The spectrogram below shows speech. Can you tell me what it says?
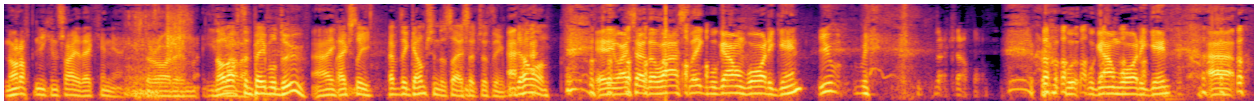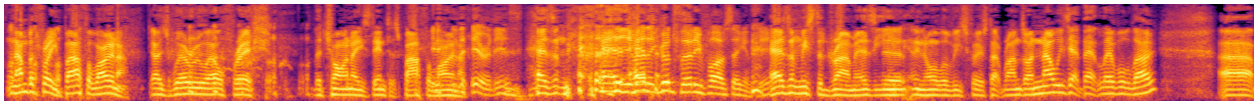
Not often you can say that, can you? Used to ride her. Not mother. often people do Aye. actually have the gumption to say such a thing. But go on. anyway, so the last leg, we're going wide again. You. no, go on. We're going wide again. Uh, number three, Barcelona goes very well fresh. The Chinese dentist, Barcelona. there it is. Hasn't, you had a good 35 seconds here. hasn't missed a drum, has he, in, Yeah. in all of his first up runs. I know he's at that level, though. Uh,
